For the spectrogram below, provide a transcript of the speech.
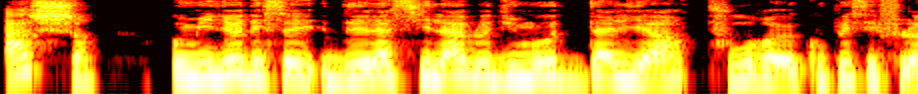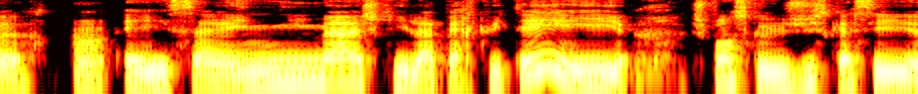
hache au milieu des, de la syllabe du mot dahlia pour euh, couper ses fleurs. Hein. Et a une image qui l'a percuté et je pense que jusqu'à ses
